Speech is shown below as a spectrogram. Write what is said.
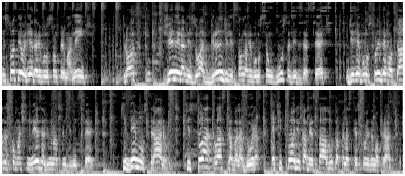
Em sua teoria da Revolução Permanente, Trotsky generalizou a grande lição da Revolução Russa de 17 e de revoluções derrotadas como a chinesa de 1927, que demonstraram que só a classe trabalhadora é que pode encabeçar a luta pelas questões democráticas.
